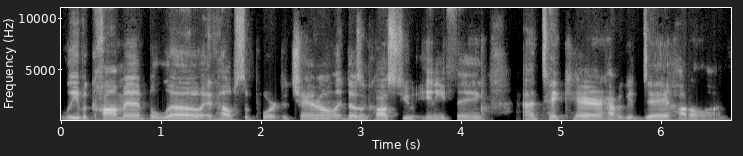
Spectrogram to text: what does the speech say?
leave a comment below. It helps support the channel. It doesn't cost you anything. And take care. Have a good day. Huddle on.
